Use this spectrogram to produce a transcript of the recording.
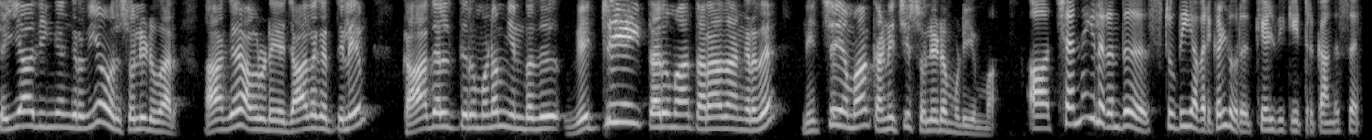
செய்யாதீங்கங்கிறதையும் அவர் சொல்லிடுவார். ஆக அவருடைய ஜாதகத்திலே காதல் திருமணம் என்பது வெற்றியை தருமா தராதாங்கிறத நிச்சயமா கணிச்சு சொல்லிட முடியுமா? சென்னையிலிருந்து ஸ்ருதி அவர்கள் ஒரு கேள்வி கேட்டிருக்காங்க சார்.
